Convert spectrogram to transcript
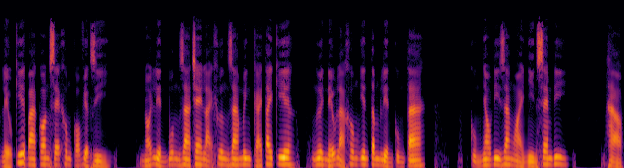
lều kia ba con sẽ không có việc gì. Nói liền buông ra che lại Khương Gia Minh cái tay kia, ngươi nếu là không yên tâm liền cùng ta. Cùng nhau đi ra ngoài nhìn xem đi. Hảo,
